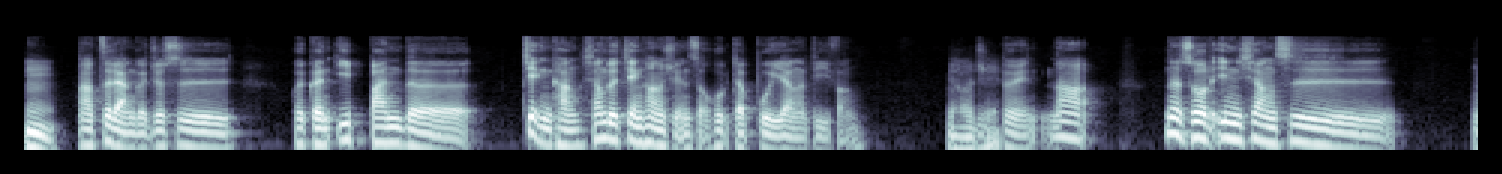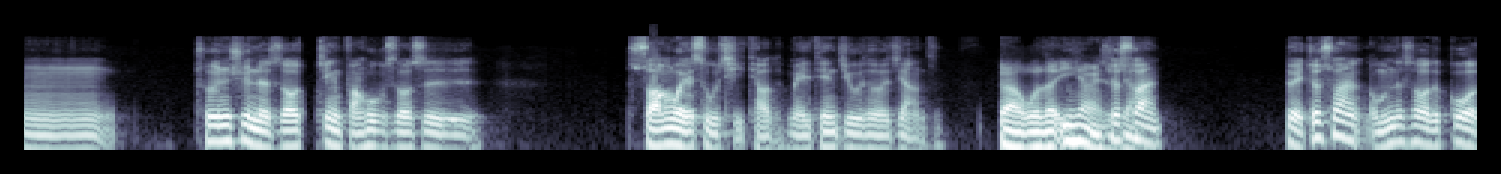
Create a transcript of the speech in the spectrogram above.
嗯，那这两个就是会跟一般的健康相对健康的选手会比较不一样的地方。了解，对，那那时候的印象是，嗯，春训的时候进防护时候是双位数起跳的，每天几乎都是这样子。对啊，我的印象也是这样。就算对，就算我们那时候的过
